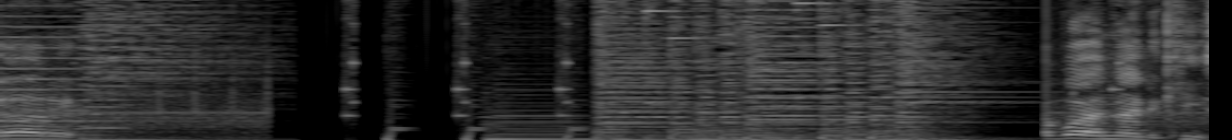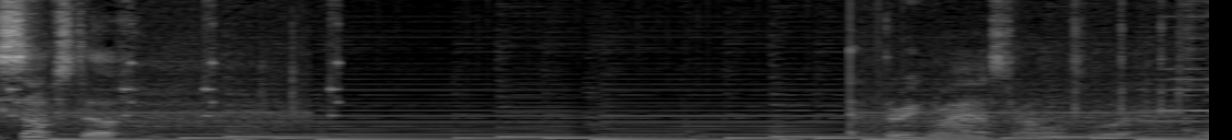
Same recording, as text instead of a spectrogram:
got it. That boy need to keep some stuff. Three grindstones for it.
